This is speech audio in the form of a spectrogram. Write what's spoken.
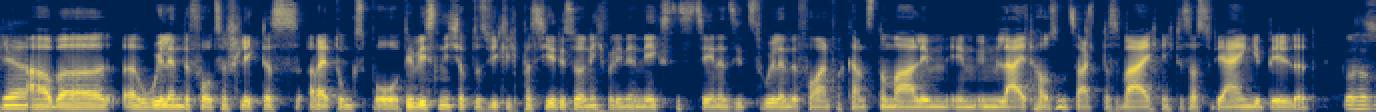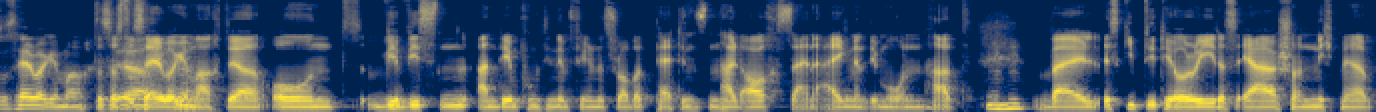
Ja. aber äh, Willem Dafoe zerschlägt das Rettungsboot. Wir wissen nicht, ob das wirklich passiert ist oder nicht, weil in den nächsten Szenen sitzt Willem Dafoe einfach ganz normal im, im, im Lighthouse und sagt, das war ich nicht, das hast du dir eingebildet. Das hast du selber gemacht. Das hast ja, du selber ja. gemacht, ja. Und wir wissen an dem Punkt in dem Film, dass Robert Pattinson halt auch seine eigenen Dämonen hat, Mhm. weil es gibt die Theorie, dass er schon nicht mehr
